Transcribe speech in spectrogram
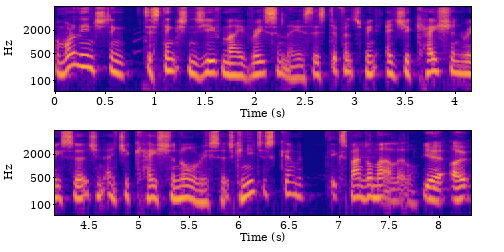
And one of the interesting distinctions you've made recently is this difference between education research and educational research. Can you just kind of expand yeah. on that a little? Yeah, I,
